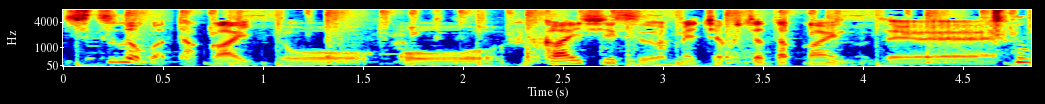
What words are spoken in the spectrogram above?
湿度が高いとこう不快指数はめちゃくちゃ高いので。そう、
